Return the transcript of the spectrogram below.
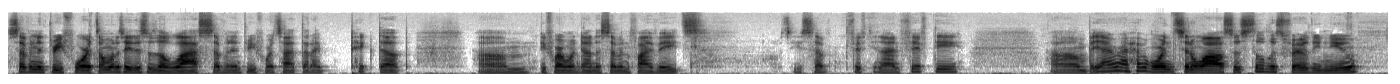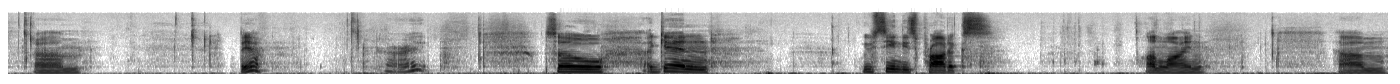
seven and three fourths. I want to say this is the last seven and three fourths hat that I picked up um, before I went down to seven five eighths. Let's see, seven fifty nine fifty. Um, but yeah, I haven't worn this in a while, so it still looks fairly new. Um, but yeah, all right. So again, we've seen these products online. Um,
